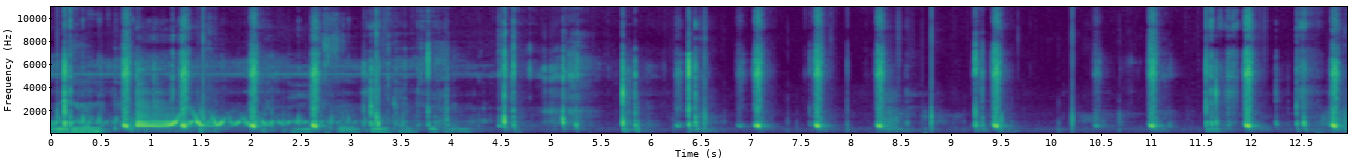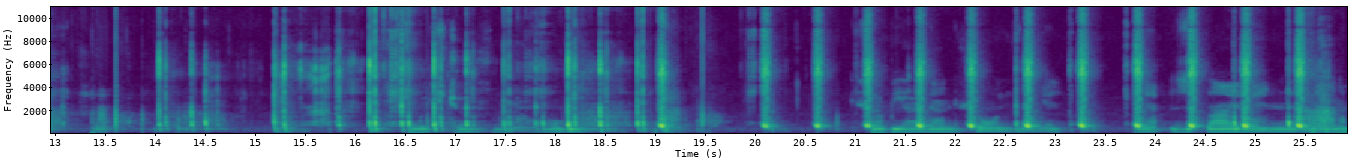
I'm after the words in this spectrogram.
Neden? Neyse. Benim sesim. Bu iş çözmüyor. Bir. Güzel bir yerden düştü o yüzden gel. Yani zıplayın zamanım.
